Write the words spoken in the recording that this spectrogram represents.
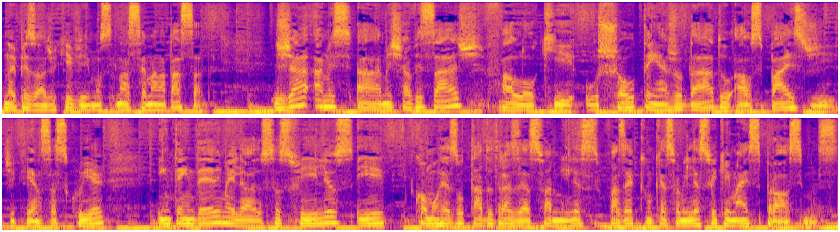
no episódio que vimos na semana passada. Já a, a Michelle Visage falou que o show tem ajudado aos pais de, de crianças queer entenderem melhor os seus filhos e, como resultado, trazer as famílias, fazer com que as famílias fiquem mais próximas.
